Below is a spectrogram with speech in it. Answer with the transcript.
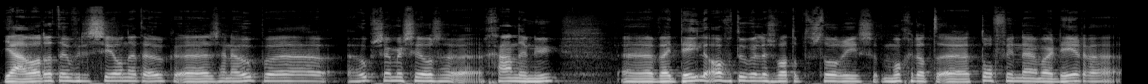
Ja, we hadden het over de sale net ook. Eh, er zijn een hoop, eh, hoop summer sales eh, gaande nu. Wij delen af en toe wel eens wat op de stories. Mocht je dat tof vinden en waarderen,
